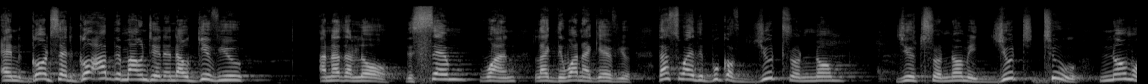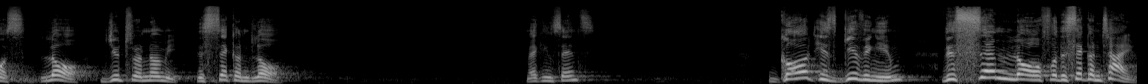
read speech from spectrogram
And God said, Go up the mountain and I'll give you another law, the same one like the one I gave you. That's why the book of Deuteronomy, Deuteronomy, Jut 2, Nomos, law, Deuteronomy, the second law. Making sense? God is giving him the same law for the second time.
